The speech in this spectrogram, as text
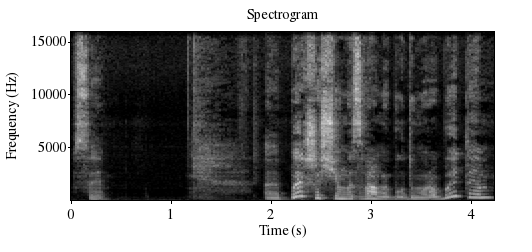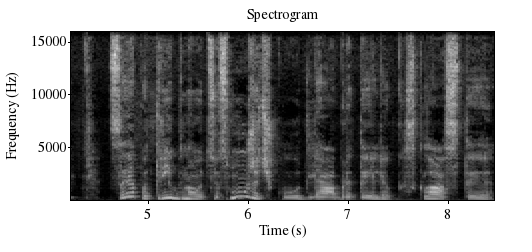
Все. Е, перше, що ми з вами будемо робити, це потрібно цю смужечку для бретельок скласти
